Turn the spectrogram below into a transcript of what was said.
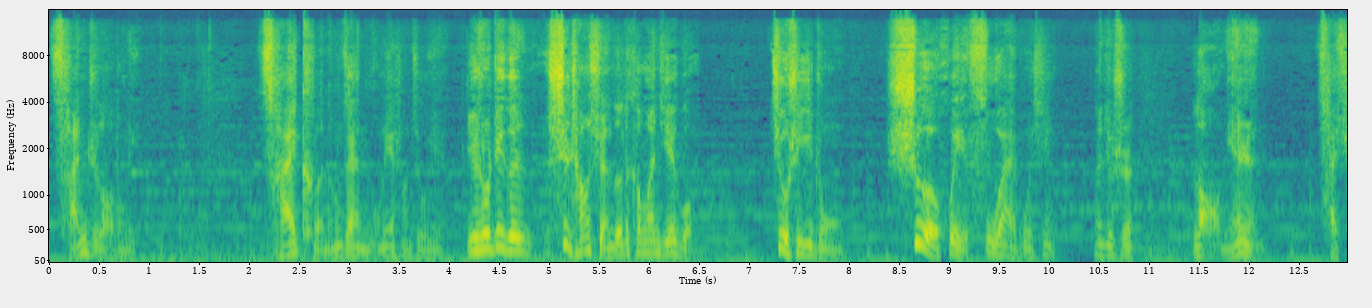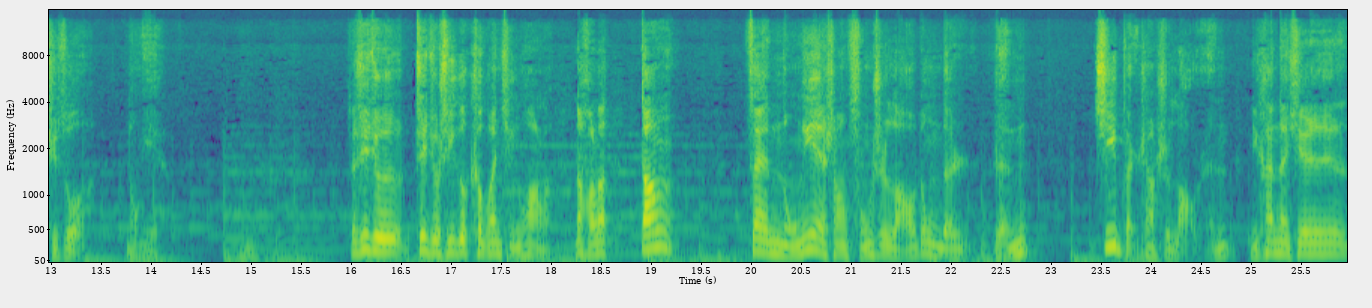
残值劳动力，才可能在农业上就业。也就是说，这个市场选择的客观结果，就是一种社会负外部性，那就是老年人才去做农业。嗯，那这就这就是一个客观情况了。那好了，当在农业上从事劳动的人，基本上是老人。你看那些。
